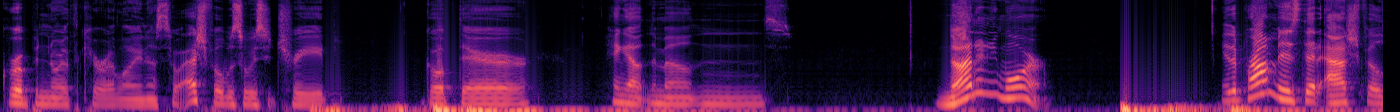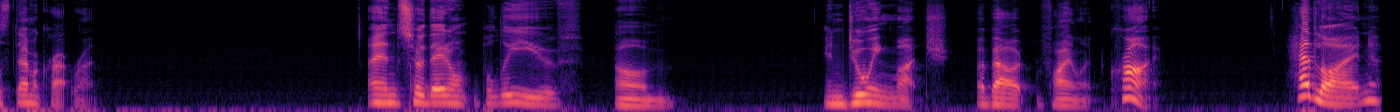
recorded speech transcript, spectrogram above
Grew up in North Carolina, so Asheville was always a treat. Go up there, hang out in the mountains. Not anymore. Yeah, the problem is that Asheville's Democrat run. And so they don't believe um, in doing much about violent crime. Headline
